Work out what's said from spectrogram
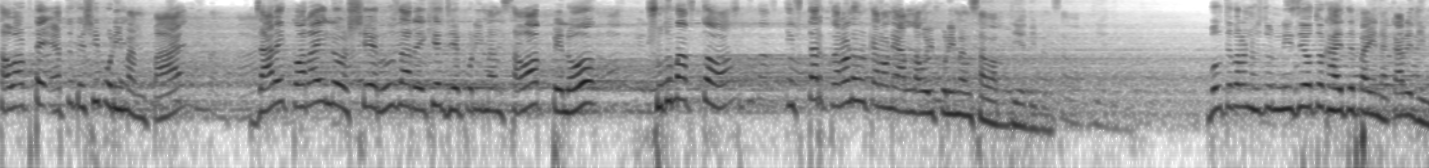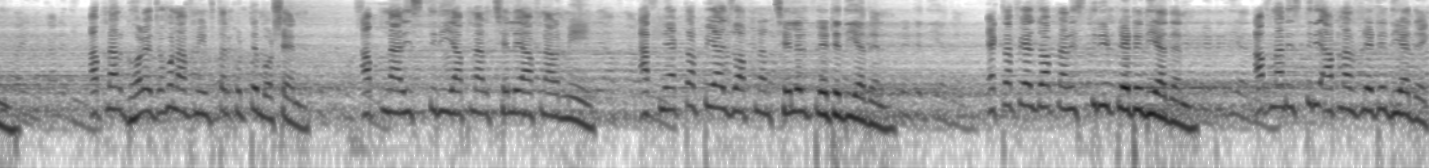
সওয়াবটা এত বেশি পরিমাণ পায়, যারে করাইলো সে রোজা রেখে যে পরিমাণ সওয়াব পেল, শুধুমাত্র ইফতার করানোর কারণে আল্লাহ ওই পরিমাণ সওয়াব দিয়ে দিবে বলতে পারেন, হুজুর, নিজেও তো খাইতে পাই না, কারে দিব? আপনার ঘরে যখন আপনি ইফতার করতে বসেন, আপনার স্ত্রী, আপনার ছেলে, আপনার মেয়ে, আপনি একটা পেঁয়াজও আপনার ছেলের প্লেটে দিয়ে দেন, একটা পেঁয়াজও আপনার স্ত্রীর প্লেটে দিয়ে দেন আপনার স্ত্রী আপনার প্লেটে দিয়ে দেখ।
